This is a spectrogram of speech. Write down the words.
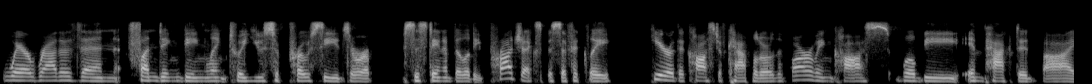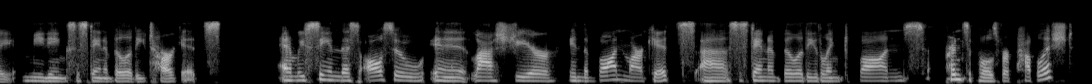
where rather than funding being linked to a use of proceeds or a sustainability project specifically, here the cost of capital or the borrowing costs will be impacted by meeting sustainability targets. And we've seen this also in last year in the bond markets. Uh, sustainability linked bonds principles were published.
